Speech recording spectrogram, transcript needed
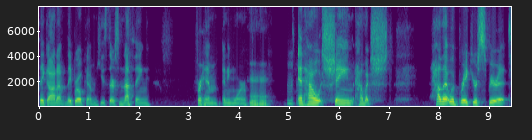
they got him, they broke him. He's, there's nothing for him anymore. hmm Mm-mm. And how shame, how much, how that would break your spirit,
